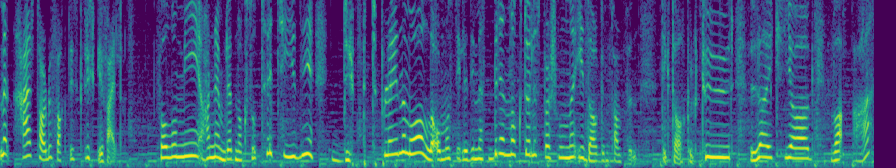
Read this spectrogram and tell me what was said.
Men her tar du faktisk fryktelig feil. Follow Me har nemlig et nokså tvetydig, dyptpløyende mål om å stille de mest brennaktuelle spørsmålene i dagens samfunn. Digital kultur, likesjag, hva er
